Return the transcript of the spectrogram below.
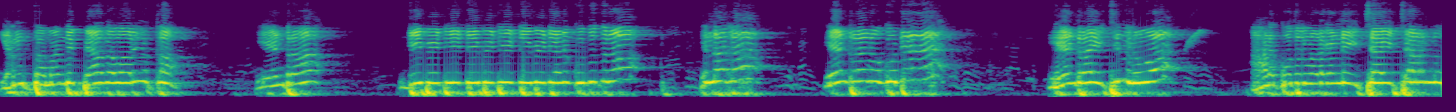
ఎంతమంది పేదవారి యొక్క ఏంట్రా డిబిటి డిబిటి డిబిటి అని గుద్దుతున్నావు? ఇందాక? ఏంట్రా నువ్వు గుద్దేదే? ఏంట్రా ఇచ్చింది నువ్వా? ఆడ కూతురుని అడగండి ఇచ్చా ఇచ్చారన్ను.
